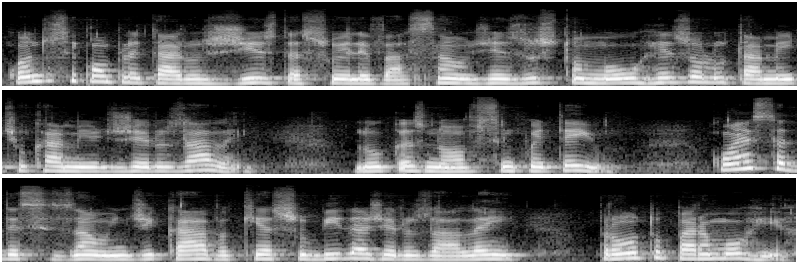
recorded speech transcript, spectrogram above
quando se completaram os dias da sua elevação, Jesus tomou resolutamente o caminho de Jerusalém. Lucas 9:51. Com esta decisão indicava que a subida a Jerusalém, pronto para morrer,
